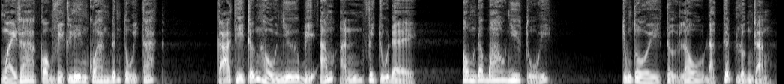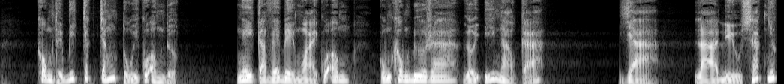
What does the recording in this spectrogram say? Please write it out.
Ngoài ra còn việc liên quan đến tuổi tác. Cả thị trấn hầu như bị ám ảnh với chủ đề, ông đã bao nhiêu tuổi. Chúng tôi từ lâu đã kết luận rằng không thể biết chắc chắn tuổi của ông được. Ngay cả vẻ bề ngoài của ông cũng không đưa ra gợi ý nào cả. Già là điều sát nhất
